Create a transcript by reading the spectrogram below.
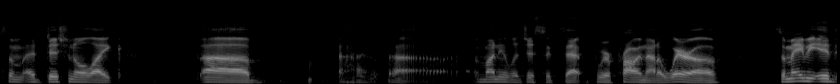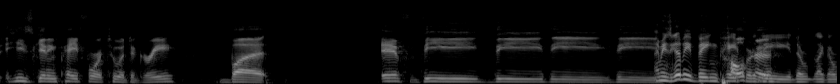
some additional like uh, uh, uh money logistics that we're probably not aware of. So maybe it he's getting paid for it to a degree, but if the the the the I mean, he's gonna be being paid for the the like a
